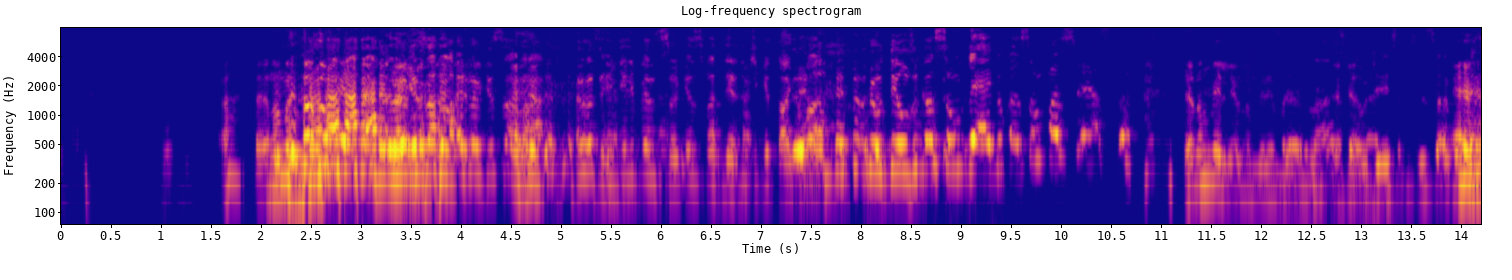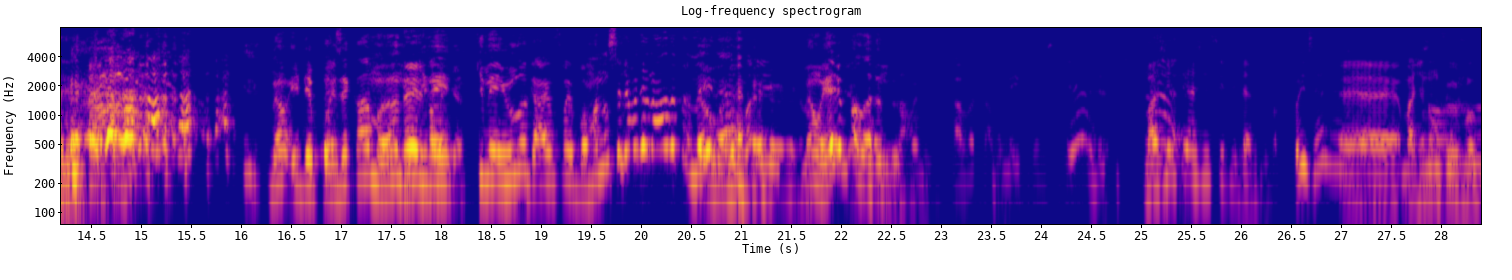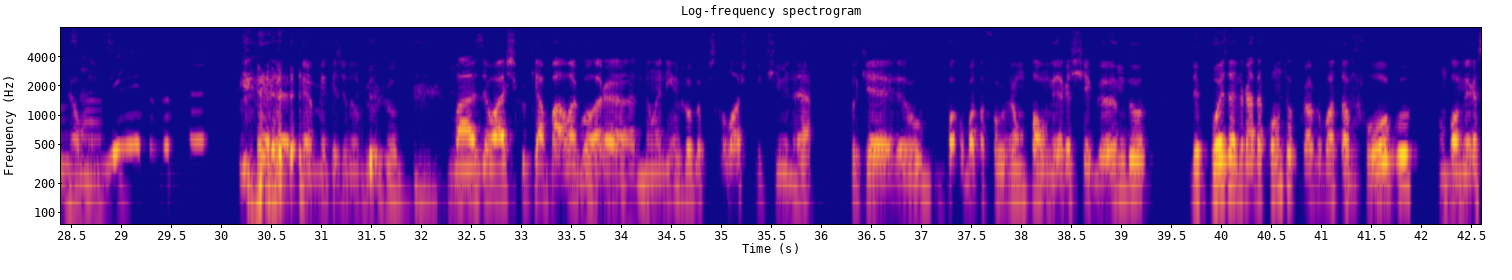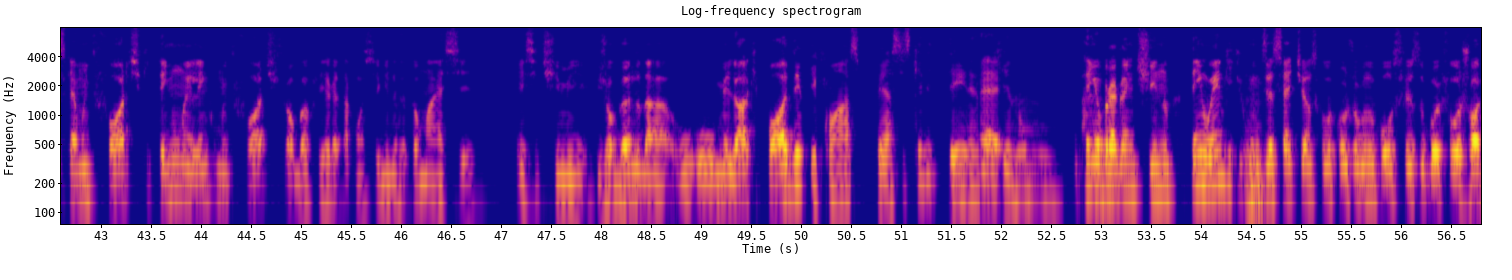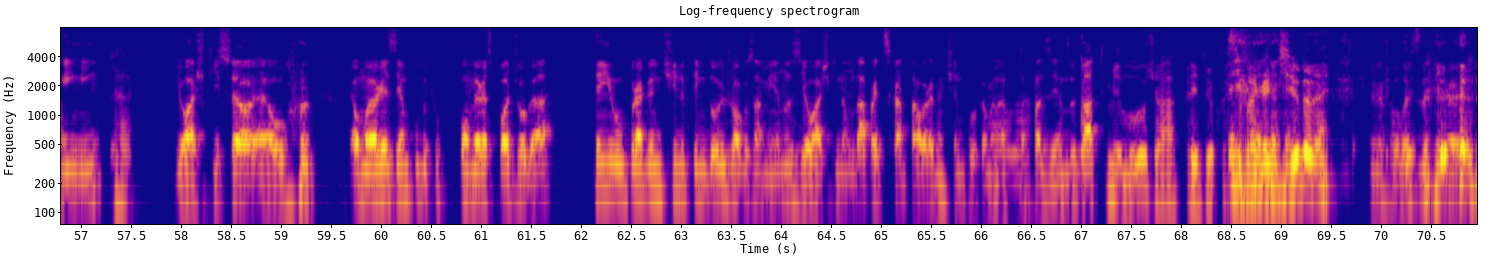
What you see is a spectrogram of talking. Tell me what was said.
Ah, tá, eu não, não, não, ele não quis falar, ele não quis falar. Eu não sei o que ele pensou que os dele do TikTok Sei falaram. Meu Deus, o Cação bebe, o Cação faz festa. eu não me lembro, não me lembrando. Sei lá, é a audiência precisa saber. Não, e depois reclamando Não, que, nem- falou que nenhum lugar foi bom, mas não se lembra de nada também, Eu- né? eu falei, Não, eu ele falando. eu falei. Tava, tava meio tenso. Mas a gente, a gente se diverte igual. Pois é, né? É, mas a gente não viu o jogo, realmente. realmente a gente não viu o jogo. Mas eu acho que o que abala agora não é nem o jogo, é o psicológico do time, né? É. Porque o, Bo- o Botafogo vê um Palmeiras chegando depois da virada contra o próprio Botafogo, um Palmeiras que é muito forte, que tem um elenco muito forte, que o Alba Ferreira está conseguindo retomar esse, esse time jogando da, o, o melhor que pode. E com as peças que ele tem, né? É. Porque não. Tem o Bragantino, tem o Henrique que com Hum. 17 anos colocou o jogo no bolso, fez o gol e falou: joga em mim. É. Eu acho que isso é, é o, é o maior exemplo do que o Palmeiras pode jogar. Tem o Bragantino, que tem dois jogos a menos, e eu acho que não dá para descartar o Bragantino pelo campeonato que tá fazendo. O Gato Milu já previu que vai ser Bragantino, né? Ele me falou isso daí. hoje.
